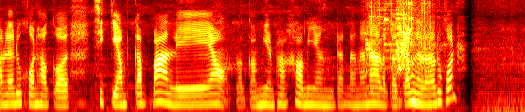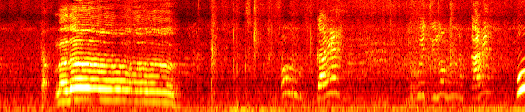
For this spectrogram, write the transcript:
ำแล้วทุกคนเขาก็สิเกียมกลับบ้านแล้ว แล้วก็เมียนพักข้าวมีหยังต่างๆนานาแล้วก็กลับเงินแล้วนะทุกคน กลับแล้วเด้อกันเนี่ยคุยจื้อลมกันเนี่ยอู้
